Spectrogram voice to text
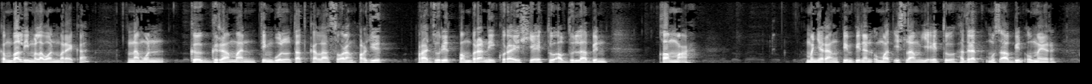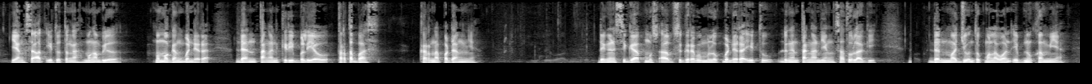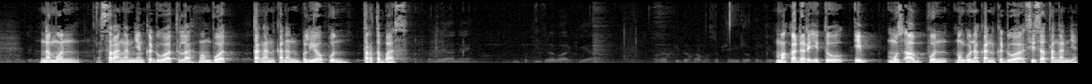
kembali melawan mereka, namun kegeraman timbul tatkala seorang prajurit prajurit pemberani Quraisy yaitu Abdullah bin Qam'ah menyerang pimpinan umat Islam yaitu Hadrat Mus'ab bin Umair yang saat itu tengah mengambil memegang bendera dan tangan kiri beliau tertebas karena pedangnya. Dengan sigap Mus'ab segera memeluk bendera itu dengan tangan yang satu lagi dan maju untuk melawan Ibnu Qamiyah. Namun serangan yang kedua telah membuat tangan kanan beliau pun tertebas. Maka dari itu Mus'ab pun menggunakan kedua sisa tangannya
